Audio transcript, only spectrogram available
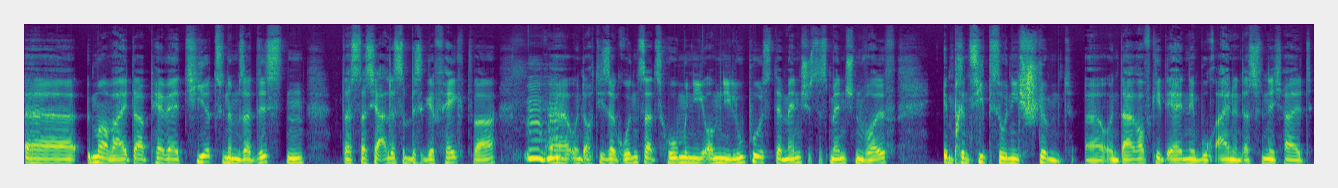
äh, immer weiter pervertiert zu einem Sadisten, dass das ja alles ein bisschen gefaked war. Mhm. Äh, und auch dieser Grundsatz Homini omni lupus, der Mensch ist das Menschenwolf, im Prinzip so nicht stimmt. Äh, und darauf geht er in dem Buch ein. Und das finde ich halt,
